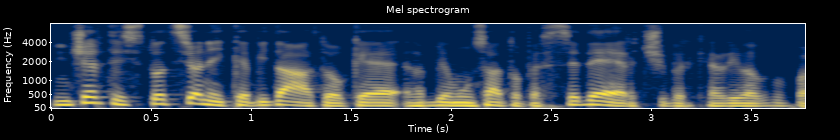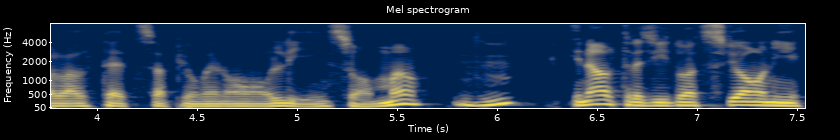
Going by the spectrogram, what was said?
in certe situazioni è capitato che l'abbiamo usato per sederci perché arriva proprio all'altezza più o meno lì, insomma. Mhm. In altre situazioni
